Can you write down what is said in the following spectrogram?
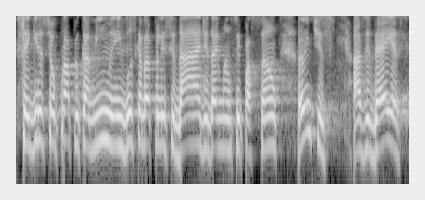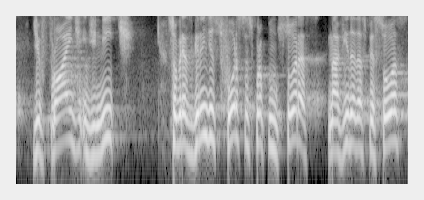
seguir o seu próprio caminho em busca da felicidade, da emancipação. Antes, as ideias de Freud e de Nietzsche sobre as grandes forças propulsoras na vida das pessoas,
